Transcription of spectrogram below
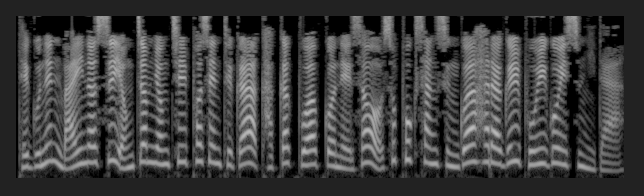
대구는 마이너스 0.07%가 각각 보합권에서 소폭 상승과 하락을 보이고 있습니다.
